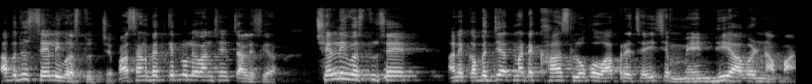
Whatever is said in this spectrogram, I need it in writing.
આ બધું સહેલી વસ્તુ જ છે. પાષાણ ભેદ કેટલું લેવાનું છે? ચાલીસ ગ્રામ. છેલ્લી વસ્તુ છે, અને કબજિયાત માટે ખાસ લોકો વાપરે છે, એ છે મેંઢી આવડના પાન.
